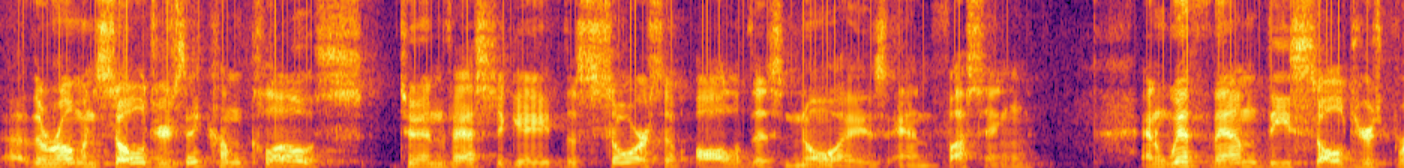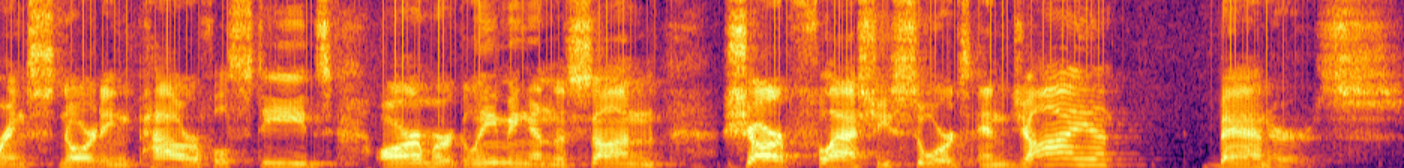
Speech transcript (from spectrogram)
uh, the Roman soldiers, they come close to investigate the source of all of this noise and fussing. And with them, these soldiers bring snorting, powerful steeds, armor gleaming in the sun, sharp, flashy swords, and giant banners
